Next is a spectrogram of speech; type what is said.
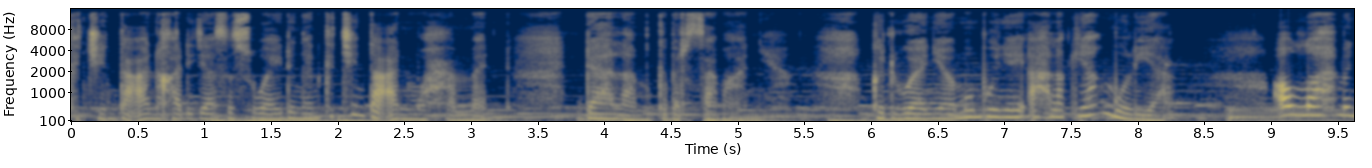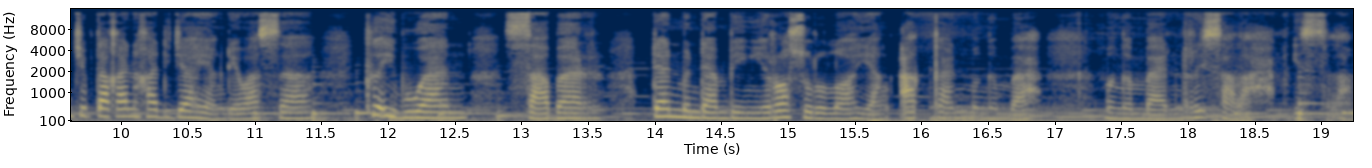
Kecintaan Khadijah sesuai dengan kecintaan Muhammad dalam kebersamaannya. Keduanya mempunyai akhlak yang mulia Allah menciptakan Khadijah yang dewasa, keibuan, sabar, dan mendampingi Rasulullah yang akan mengembah mengemban risalah Islam.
